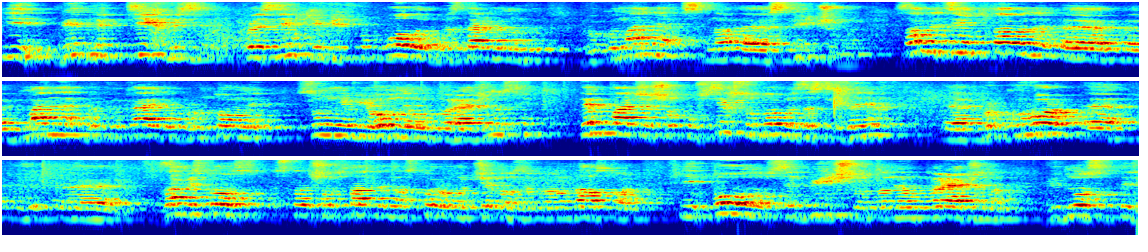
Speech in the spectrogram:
І він від віз- вказівків відфутболив без терміну виконання е, слідчому. Саме ці обставини е, е, в мене викликають обґрунтований сумнів його неупередженості. Тим паче, що у всіх судових засіданнях е, прокурор е, е, замість того, щоб стати на сторону чинного законодавства і повно, всебічно та неупереджено відноситись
